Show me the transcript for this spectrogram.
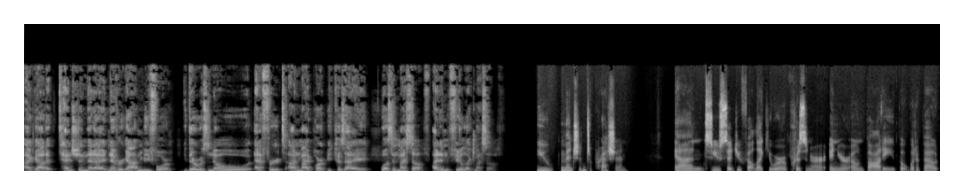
I got attention that I had never gotten before. There was no effort on my part because I wasn't myself. I didn't feel like myself. You mentioned depression and you said you felt like you were a prisoner in your own body, but what about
